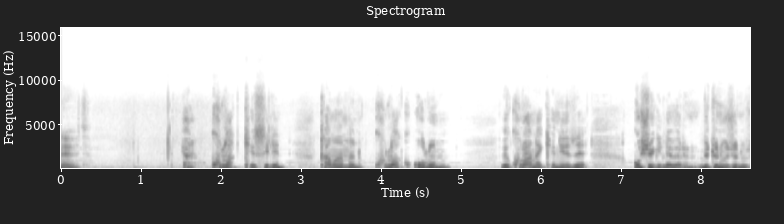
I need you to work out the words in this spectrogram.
Evet. Yani kulak kesilin, tamamen kulak olun ve Kur'an'a kendinizi o şekilde verin. Bütün vücudunuz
